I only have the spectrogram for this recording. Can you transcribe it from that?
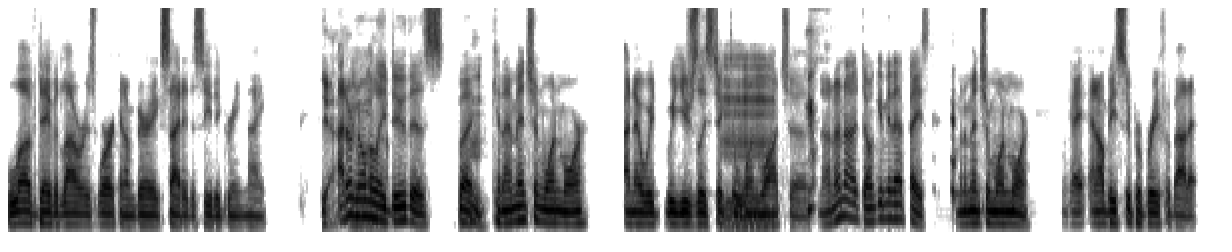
love David Lowery's work, and I'm very excited to see The Green Knight. yeah. I don't normally do this, but Hmm. can I mention one more? I know we we usually stick to one Mm. watch. Uh, no, no, no! Don't give me that face. I'm going to mention one more. Okay, and I'll be super brief about it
